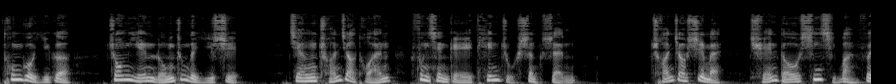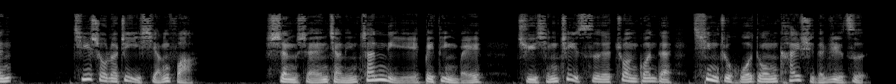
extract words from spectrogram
通过一个庄严隆重的仪式，将传教团奉献给天主圣神。传教士们全都欣喜万分，接受了这一想法。圣神降临瞻礼被定为举行这次壮观的庆祝活动开始的日子。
